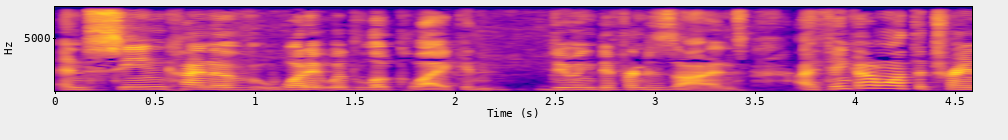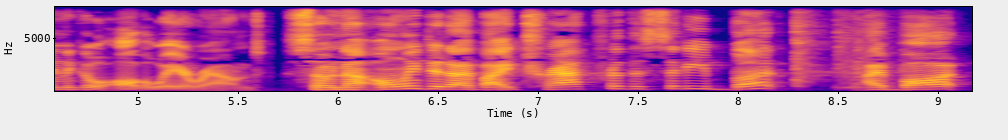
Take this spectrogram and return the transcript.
and seeing kind of what it would look like and doing different designs, I think I want the train to go all the way around. So not only did I buy track for the city, but I bought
